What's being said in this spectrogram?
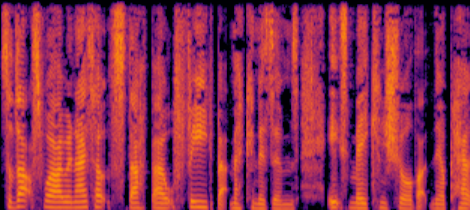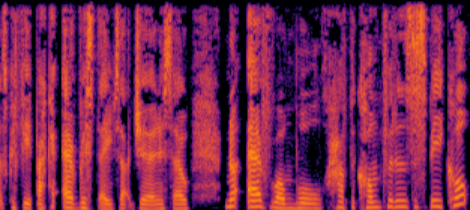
So that's why when I talk to staff about feedback mechanisms, it's making sure that, you know, parents can feedback at every stage of that journey. So not everyone will have the confidence to speak up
